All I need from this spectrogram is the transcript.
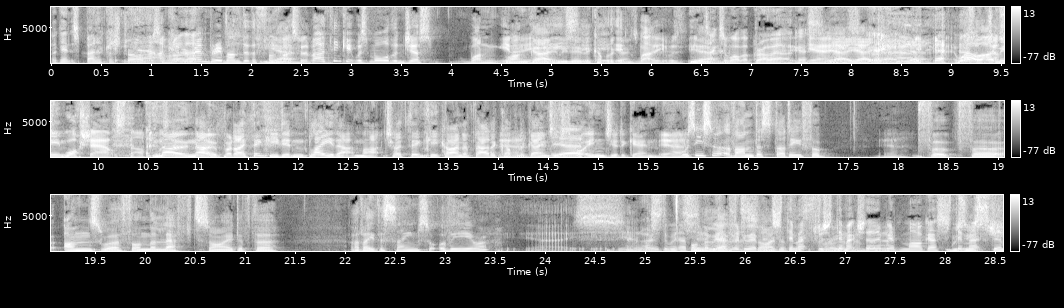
against Banik Ostrava yeah, I can like remember him under the floodlights, Yeah. but I think it was more than just one. You One know, game. He did a couple of it- games. Well, it was. Yeah. It takes a while to grow out, I guess. Yeah, Yeah, yeah, yeah, yeah. It Well, wasn't I mean- wash out stuff. No, it? no, but I think he didn't play that much. I think he kind of had a couple Yeah. of games. He Yeah. just got injured again. Yeah. Was he sort of understudy for Yeah. for for Unsworth on the left side of the. Are they the same sort of era? Yeah, Similar. Who do we have On the left Who do we have side there? of the Stimac? Was three. Stimac there? Then we had Margas, Was it Stimac.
